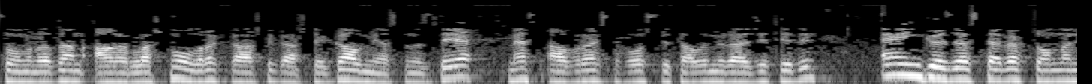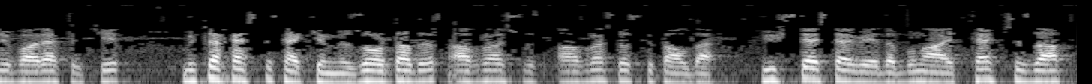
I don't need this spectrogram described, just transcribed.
sonradan ağırlaşma olaraq qarşı-qarşıya qalmayasınız deyə məhz Avrasiya Hospitalı müraciət edin. Ən gözəl səbəb də ondan ibarətdir ki, mütəxəssis həkimimiz oradadır. Avrasiya, Avrasiya Hospitalda yüksək səviyyədə buna aid təchizat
